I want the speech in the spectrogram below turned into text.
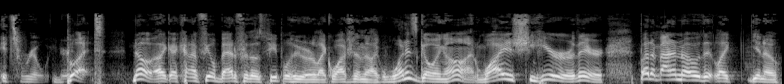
it's real weird. but no, like I kind of feel bad for those people who are like watching and they're like, "What is going on? Why is she here or there?" But I don't know that like you know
